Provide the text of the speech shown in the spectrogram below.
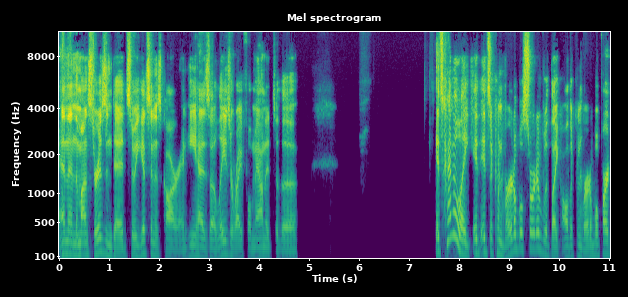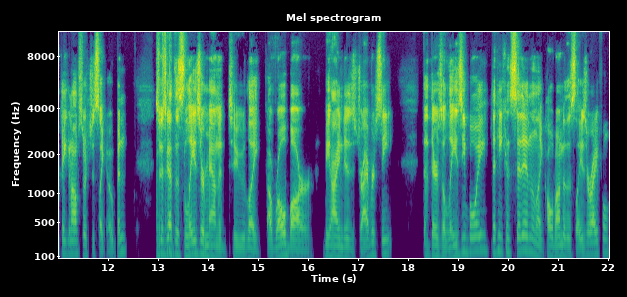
and then the monster isn't dead so he gets in his car and he has a laser rifle mounted to the it's kind of like it, it's a convertible sort of with like all the convertible part taken off so it's just like open. So he's got this laser mounted to like a roll bar behind his driver's seat that there's a lazy boy that he can sit in and like hold onto this laser rifle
